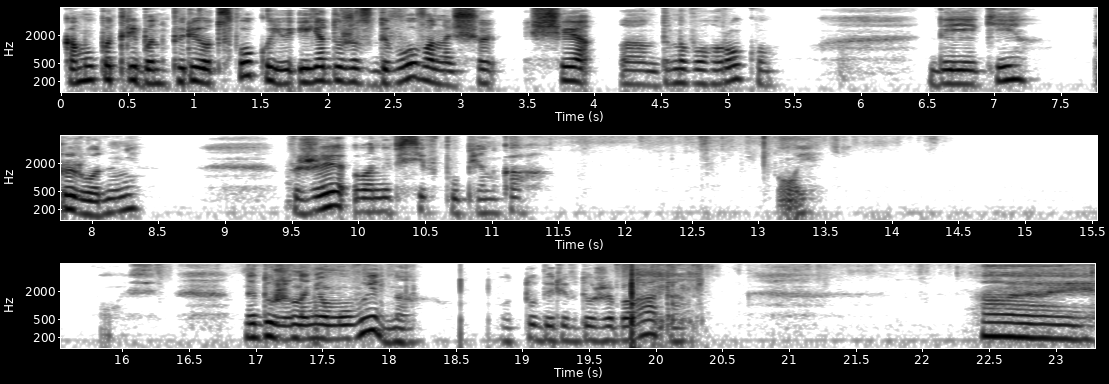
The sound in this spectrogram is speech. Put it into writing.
кому потрібен період спокою, і я дуже здивована, що ще е, до Нового року деякі природні, вже вони всі в пуп'янках. Ой. Ось. Не дуже на ньому видно. Бо туберів дуже багато. Ой.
